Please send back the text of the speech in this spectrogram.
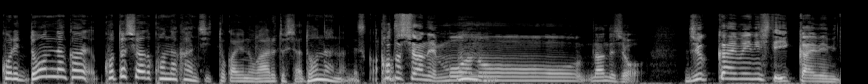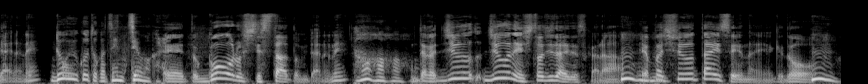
これ、どんなかん、今年はこんな感じとかいうのがあるとしたらどんなんなんですか？今年はね、もううんあのーなんでしょう。10回目にして1回目みたいなね。どういうことか全然わからない。えっ、と、ゴールしてスタートみたいなね。はあはあはあだから10、10年一時代ですから、うんうんうんやっぱり集大成なんやけど、うん。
